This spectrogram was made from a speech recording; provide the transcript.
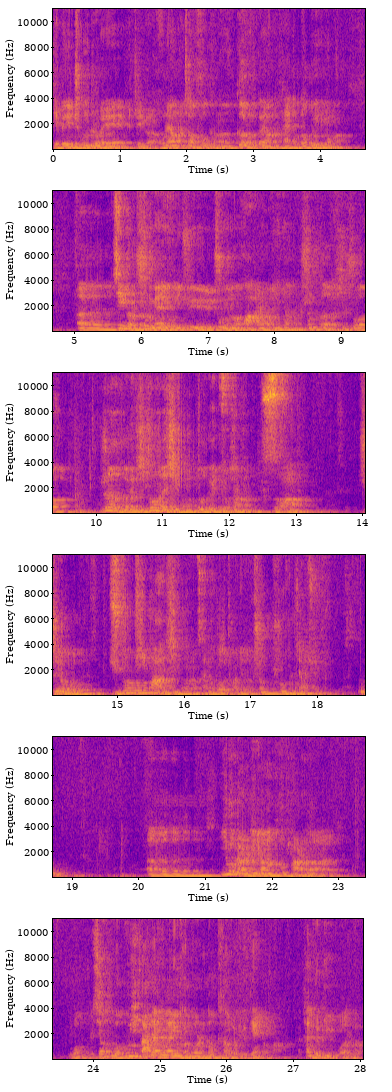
也被称之为这个互联网教父，可能各种各样的 title 都会有啊。呃，这本书里面有一句著名的话让我印象很深刻的是说，任何集中的系统都会走向死亡，只有去中心化的系统呢才能够长久的生生存下去。呃，右边这张图片呢，我像我估计大家应该有很多人都看过这个电影吧，《骇客帝国》对吧？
